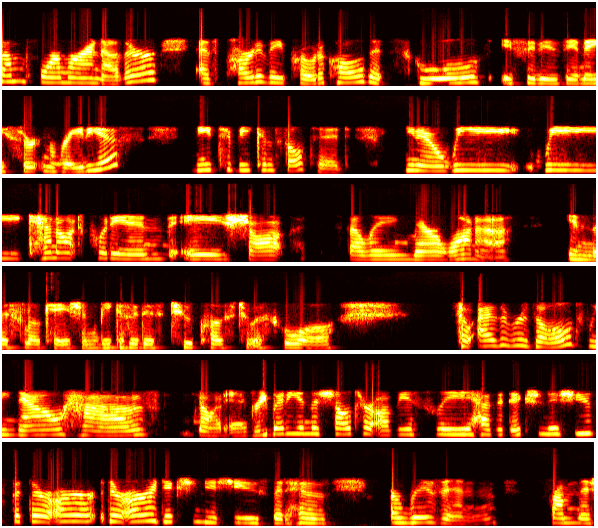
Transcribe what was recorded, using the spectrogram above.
some form or another as part of a protocol that schools, if it is in a certain radius, need to be consulted. You know, we we cannot put in a shop selling marijuana in this location because it is too close to a school. So as a result, we now have not everybody in the shelter obviously has addiction issues, but there are there are addiction issues that have arisen from this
